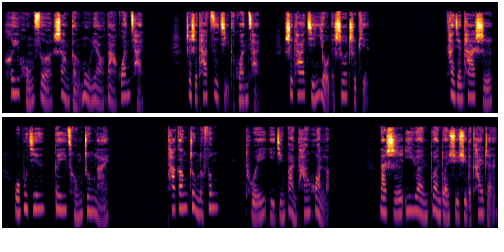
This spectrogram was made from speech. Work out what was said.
黑红色上等木料大棺材，这是他自己的棺材，是他仅有的奢侈品。看见他时，我不禁悲从中来。他刚中了风，腿已经半瘫痪了。那时医院断断续续的开诊，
